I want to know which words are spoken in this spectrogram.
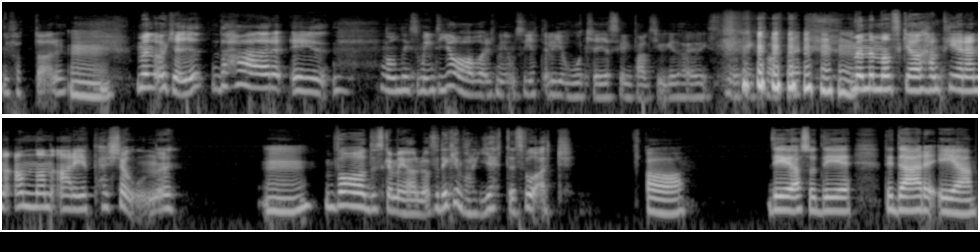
Jag fattar. Mm. Men okej, det här är ju någonting som inte jag har varit med om så jätte... Eller jo okej, jag ska inte alls ljuga, det har jag. Jag tänkte på det. Men när man ska hantera en annan arg person. Mm. Vad ska man göra då? För det kan vara jättesvårt. Ja. Det är alltså det, det där är...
